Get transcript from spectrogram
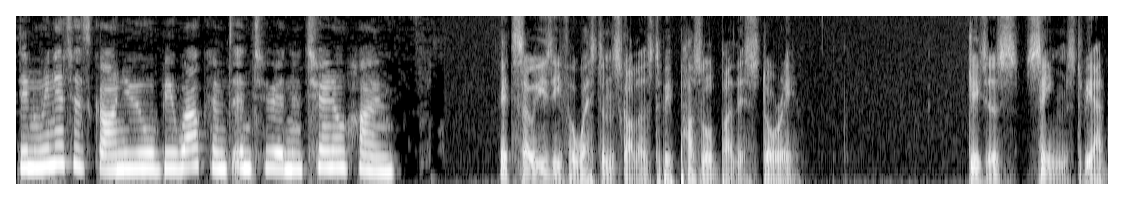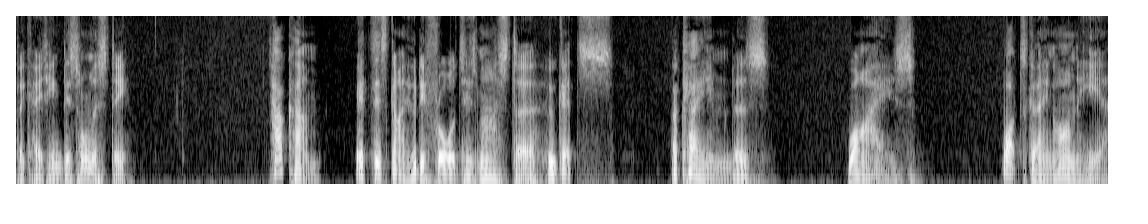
Then when it is gone you will be welcomed into an eternal home. It's so easy for Western scholars to be puzzled by this story. Jesus seems to be advocating dishonesty. How come it's this guy who defrauds his master who gets acclaimed as wise? What's going on here?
